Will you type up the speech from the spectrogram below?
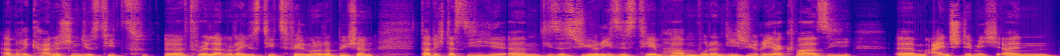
amerikanischen Justiz-Thrillern äh, oder Justizfilmen oder Büchern, dadurch, dass sie ähm, dieses Jury-System haben, wo dann die Jury ja quasi ähm, einstimmig ein,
